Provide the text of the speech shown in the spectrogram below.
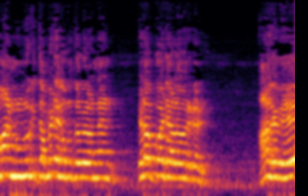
மாண்புமிகு தமிழக முதல்வர் அண்ணன் எடப்பாடி அவர்கள். ஆகவே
